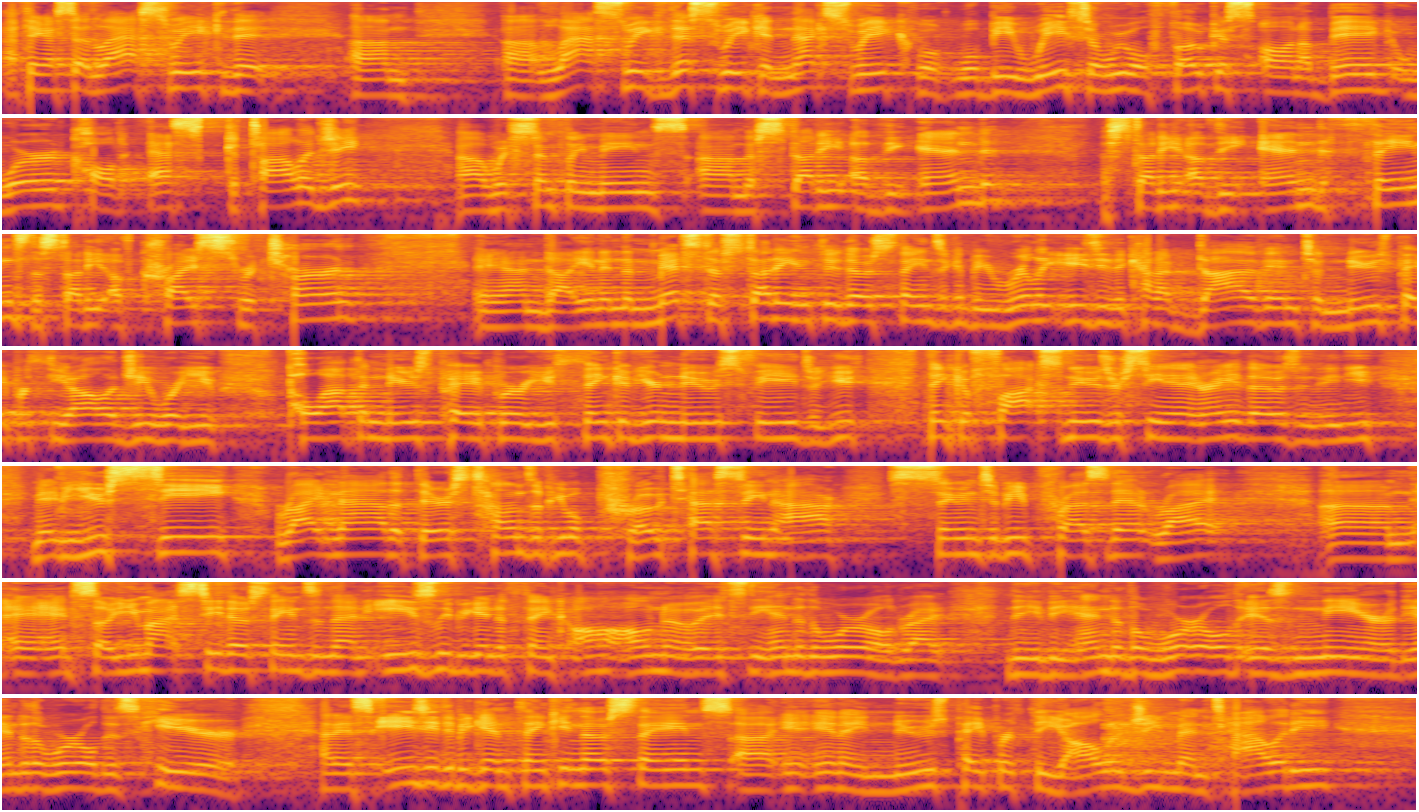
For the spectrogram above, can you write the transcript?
I think I said last week that um, uh, last week, this week, and next week will, will be weeks where we will focus on a big word called eschatology, uh, which simply means um, the study of the end the study of the end things, the study of Christ's return. And, uh, and in the midst of studying through those things, it can be really easy to kind of dive into newspaper theology where you pull out the newspaper, you think of your news feeds, or you think of Fox News or CNN or any of those, and, and you, maybe you see right now that there's tons of people protesting our soon to be president, right? Um, and, and, so you might see those things and then easily begin to think, oh, oh no, it's the end of the world, right? The, the end of the world is near, the end of the world is here. And it's easy to begin thinking those things uh, in, in, a newspaper theology mentality.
